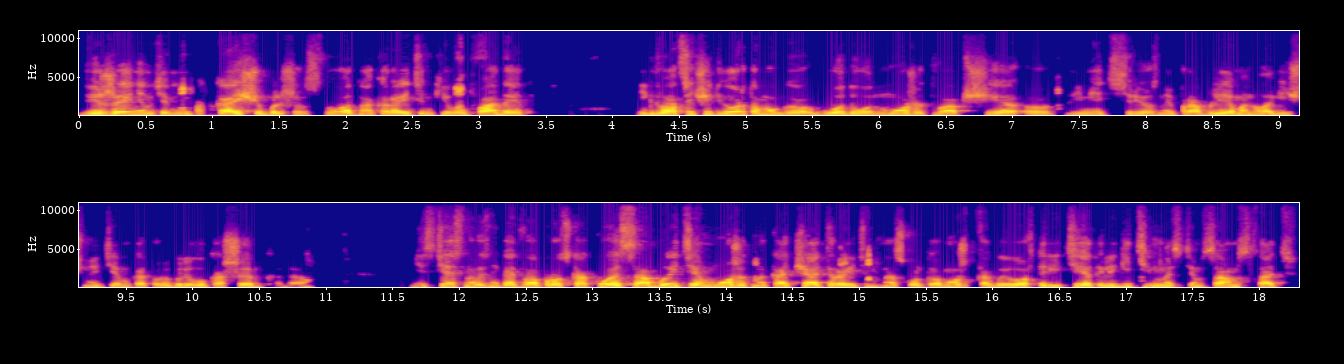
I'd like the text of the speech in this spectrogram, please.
движение, но тем не менее пока еще большинство, однако рейтинг его падает. И к 2024 году он может вообще э, иметь серьезные проблемы, аналогичные тем, которые были у Лукашенко, да. Естественно, возникает вопрос, какое событие может накачать рейтинг, насколько может как бы его авторитет и легитимность тем самым стать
